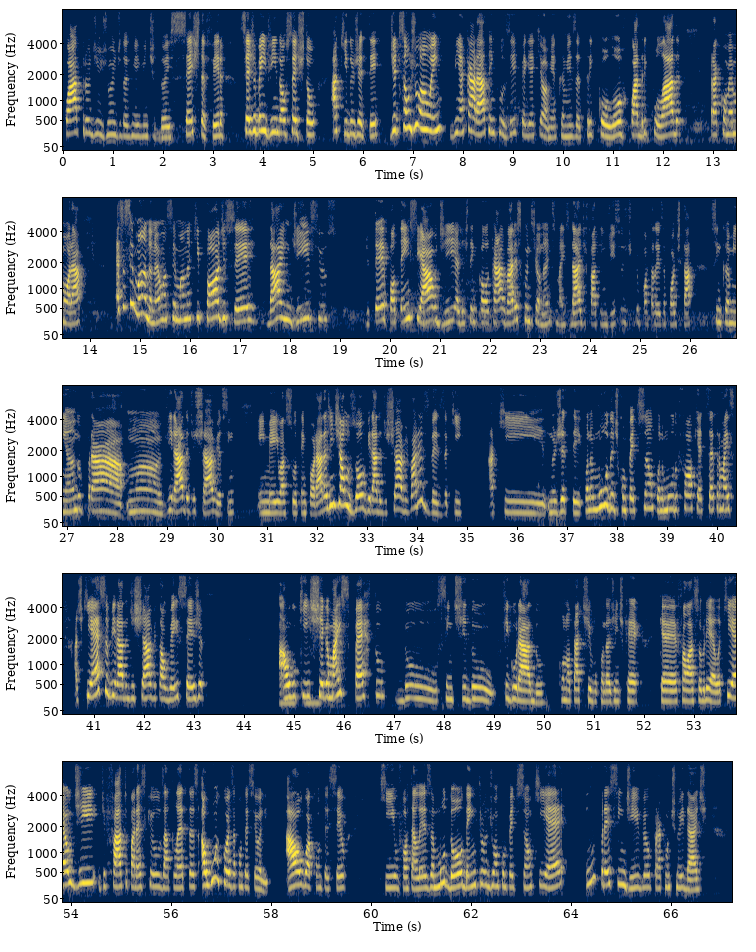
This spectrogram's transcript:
24 de junho de 2022, sexta-feira. Seja bem-vindo ao Sextou aqui do GT. Dia de São João, hein? Vim a caráter, inclusive, peguei aqui, ó, minha camisa tricolor quadriculada para comemorar essa semana, né? Uma semana que pode ser, dar indícios de ter potencial de. A gente tem que colocar várias condicionantes, mas dá de fato indícios de que o Fortaleza pode estar se encaminhando para uma virada de chave, assim, em meio à sua temporada. A gente já usou virada de chave várias vezes aqui aqui no GT, quando muda de competição, quando muda o foco, etc. Mas acho que essa virada de chave talvez seja algo que chega mais perto do sentido figurado, conotativo, quando a gente quer quer falar sobre ela, que é o de, de fato, parece que os atletas, alguma coisa aconteceu ali. Algo aconteceu que o Fortaleza mudou dentro de uma competição que é imprescindível para a continuidade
